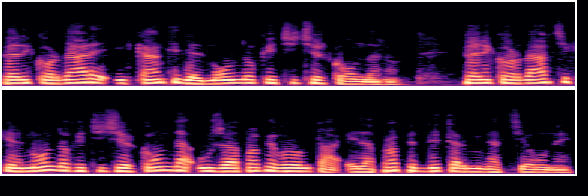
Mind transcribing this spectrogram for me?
Per ricordare i canti del mondo che ci circondano per ricordarci che il mondo che ci circonda usa la propria volontà e la propria determinazione,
